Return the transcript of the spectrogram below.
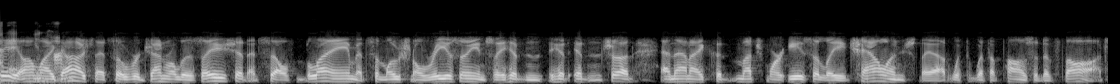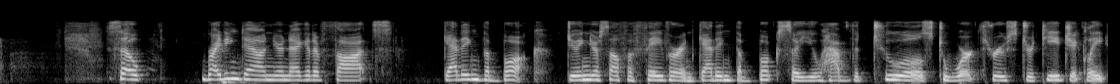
see, oh my gosh, that's overgeneralization, it's self-blame, it's emotional reasoning, it's a hidden, hid- hidden should. And then I could much more easily challenge that with, with a positive thought. So, writing down your negative thoughts, getting the book, doing yourself a favor and getting the book so you have the tools to work through strategically,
